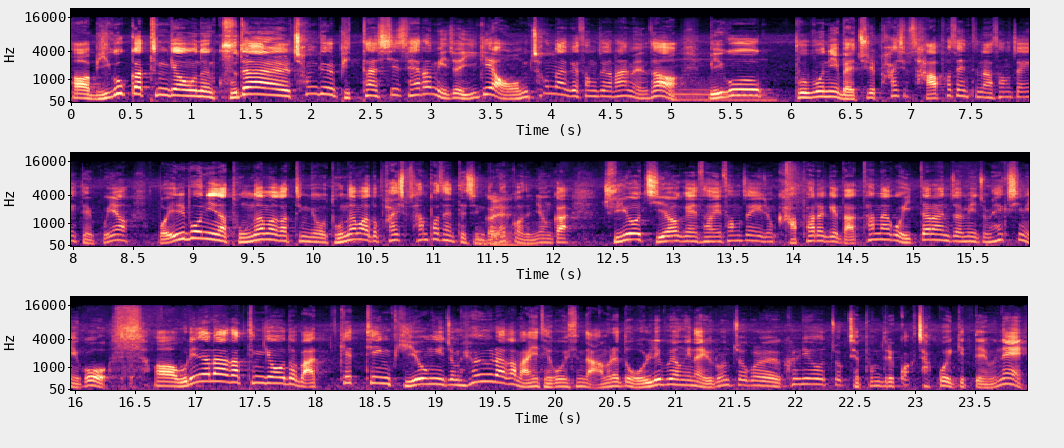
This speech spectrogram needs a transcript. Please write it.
어, 미국 같은 경우는 구달 청귤 비타 C 세럼이죠. 이게 엄청나게 성장을 하면서 음. 미국 부분이 매출이 84%나 성장이 됐고요. 뭐 일본이나 동남아 같은 경우 동남아도 83% 증가를 네. 했거든요. 그러니까 주요 지역에서의 성장이 좀 가파르게 나타나고 있다는 점이 좀 핵심이고 어, 우리나라 같은 경우도 마케팅 비용이 좀 효율화가 많이 되고 있습니다. 아무래도 올리브영이나 이런 쪽을 클리오 쪽 제품들이 꽉 잡고 있기 때문에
